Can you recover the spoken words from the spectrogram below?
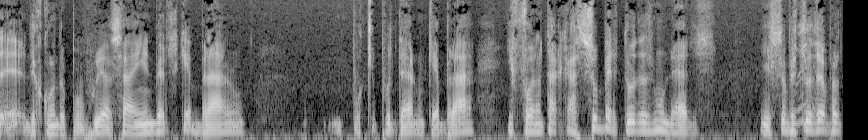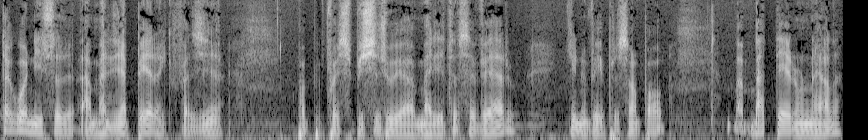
eh, quando o público ia saindo, eles quebraram, porque puderam quebrar, e foram atacar, sobretudo, as mulheres. E, sobretudo, a protagonista, a Marina Pera, que fazia, foi substituir a Marita Severo, que não veio para São Paulo. Bateram nela.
